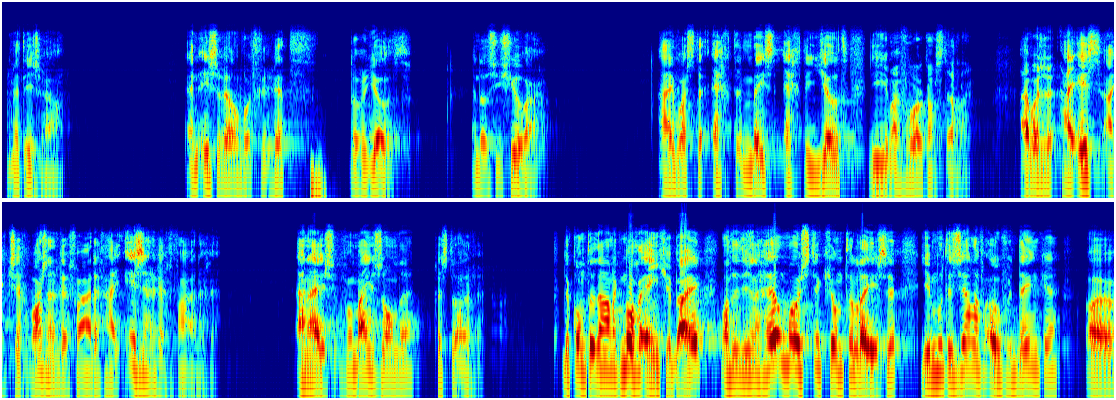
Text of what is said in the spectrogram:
met Israël. En Israël wordt gered door een Jood. En dat is Yeshua. Hij was de echte, meest echte Jood die je maar voor kan stellen. Hij, was, hij is, ik zeg was een rechtvaardige, hij is een rechtvaardige. En hij is voor mijn zonde gestorven. Er komt er dadelijk nog eentje bij, want het is een heel mooi stukje om te lezen. Je moet er zelf over denken, uh,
